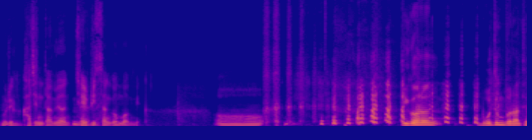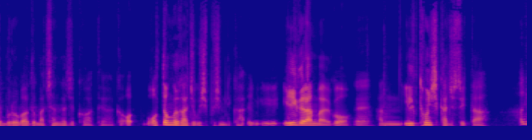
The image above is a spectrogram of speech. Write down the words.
우리가 음. 가진다면 제일 네네. 비싼 건 뭡니까? 어 이거는 모든 분한테 물어봐도 마찬가지일 것 같아요. 그러니까 어, 어떤 걸 가지고 싶으십니까? 1g 말고 네. 한 1톤씩 가질 수 있다. 아니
